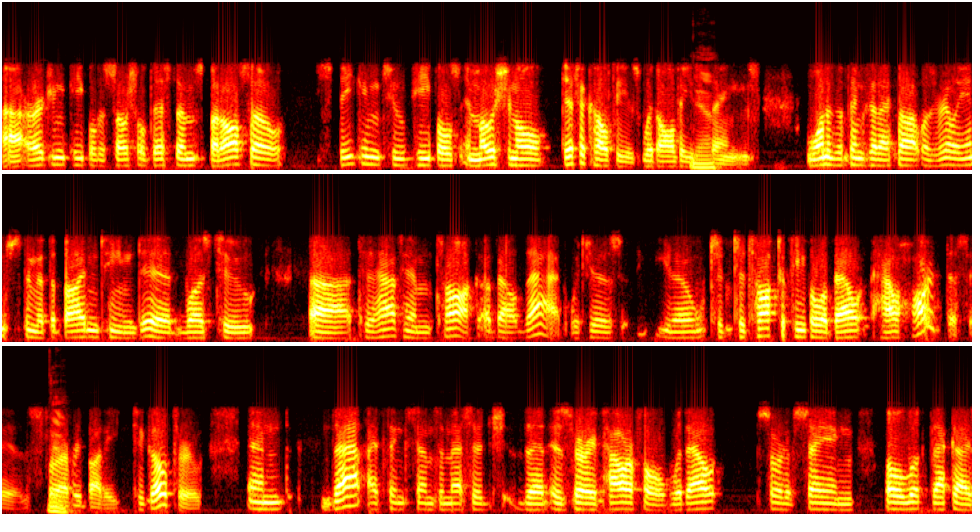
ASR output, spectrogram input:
uh, urging people to social distance, but also speaking to people's emotional difficulties with all these Yeah. things. One of the things that I thought was really interesting that the Biden team did was to uh, to have him talk about that, which is, you know, to, to talk to people about how hard this is for Yeah. everybody to go through. And that, I think, sends a message that is very powerful without sort of saying, oh, look, that guy's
